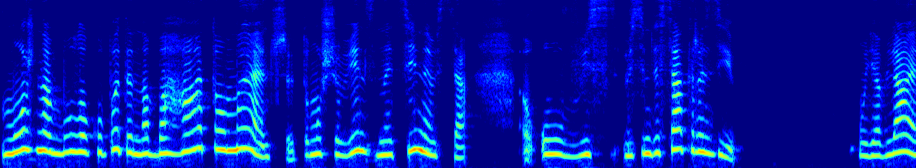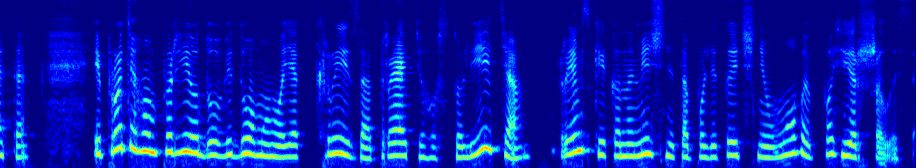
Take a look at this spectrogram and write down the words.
можна було купити набагато менше, тому що він знецінився е, у 80 разів. Уявляєте? І протягом періоду, відомого як криза третього століття, римські економічні та політичні умови погіршилися.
